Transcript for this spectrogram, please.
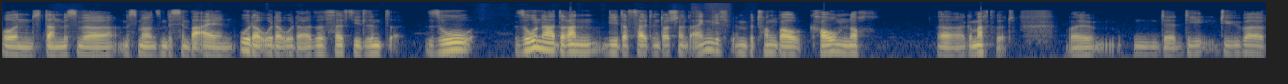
und dann müssen wir, müssen wir uns ein bisschen beeilen. Oder, oder, oder. Also das heißt, die sind so, so nah dran, wie das halt in Deutschland eigentlich im Betonbau kaum noch äh, gemacht wird. Weil der, die, die, über,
